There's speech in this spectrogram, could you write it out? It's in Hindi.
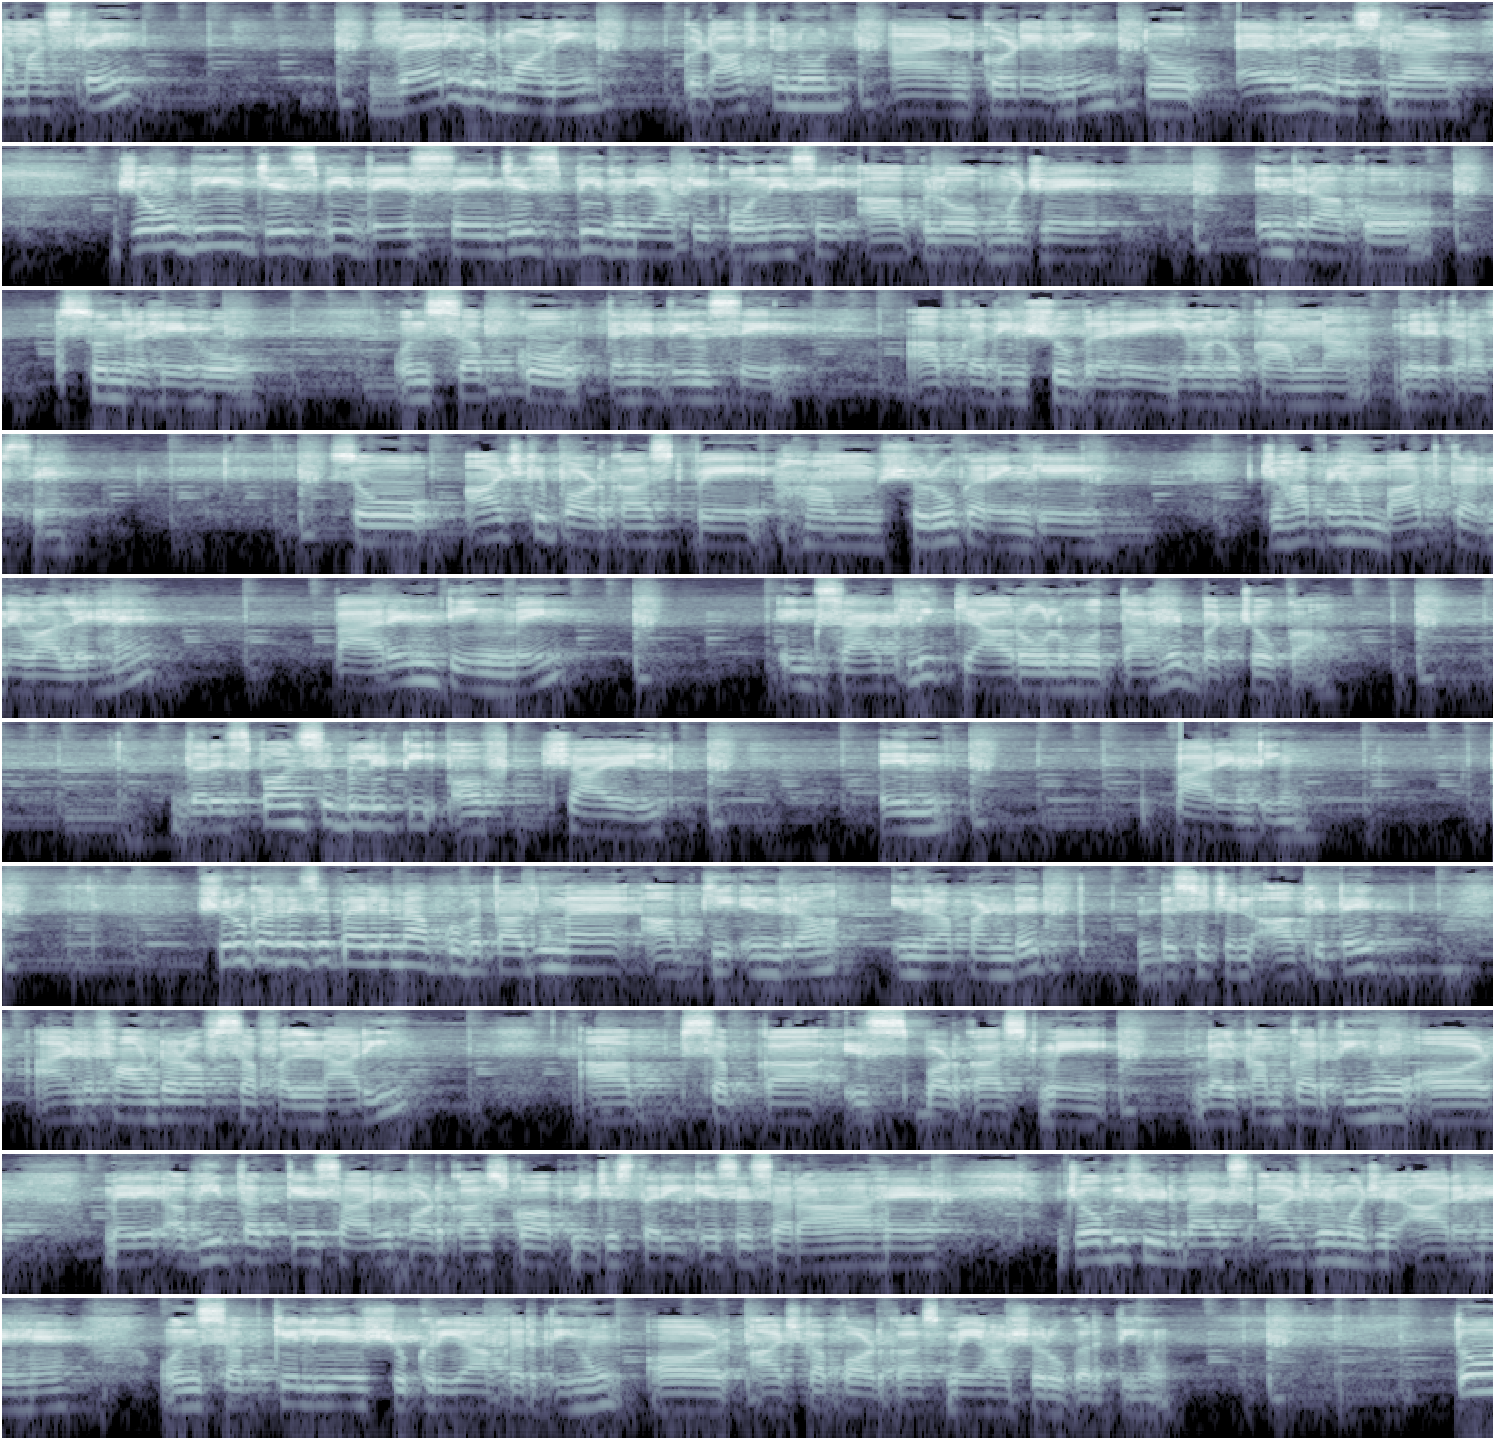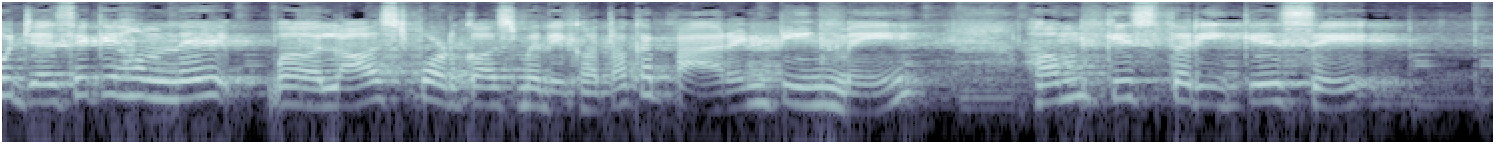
Namaste. Very good morning, good afternoon, and good evening to every listener. जो भी जिस भी देश से जिस भी दुनिया के कोने से आप लोग मुझे इंदिरा को सुन रहे हो उन सबको तहे दिल से आपका दिन शुभ रहे ये मनोकामना मेरे तरफ़ से सो so, आज के पॉडकास्ट पे हम शुरू करेंगे जहाँ पे हम बात करने वाले हैं पेरेंटिंग में एग्जैक्टली exactly क्या रोल होता है बच्चों का? The responsibility of child in parenting शुरू करने से पहले मैं आपको बता दूँ, मैं आपकी Indira Indira Pandit decision architect and founder of Safal Nari आप सबका इस पॉडकास्ट में वेलकम करती हूँ और मेरे अभी तक के सारे पॉडकास्ट को आपने जिस तरीके से सराहा है, जो भी फीडबैक्स आज भी मुझे आ रहे हैं, उन सब के लिए शुक्रिया करती हूँ और आज का पॉडकास्ट मैं यहाँ शुरू करती हूँ। तो जैसे कि हमने लास्ट पॉडकास्ट में देखा था कि पेरेंटिंग में हम किस तरीके से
